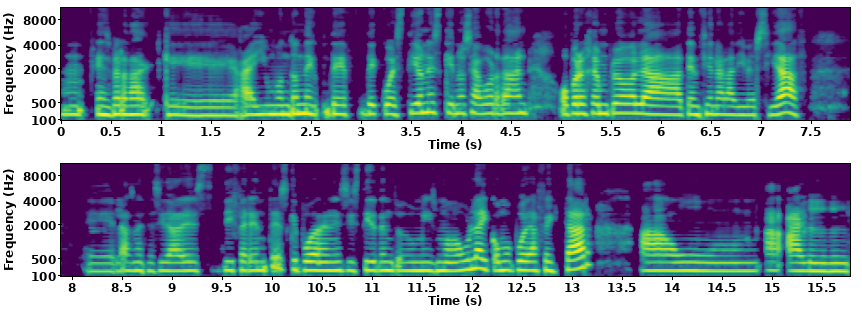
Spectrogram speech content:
Mm, es verdad que hay un montón de, de, cuestiones que no se abordan, o por ejemplo la atención a la diversidad. Eh, las necesidades diferentes que puedan existir dentro de un mismo aula y cómo puede afectar a un, al,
